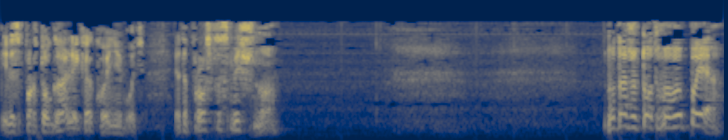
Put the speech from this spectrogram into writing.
или с Португалией какой-нибудь, это просто смешно. Но даже тот ВВП,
